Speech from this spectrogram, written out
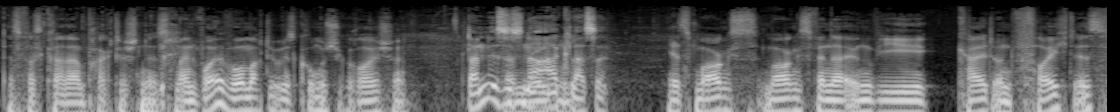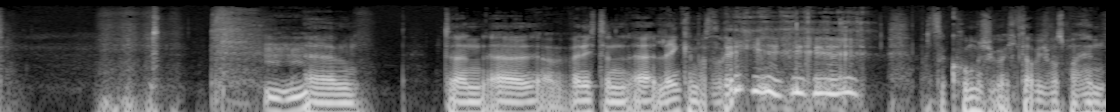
das, was gerade am praktischen ist. Mein Volvo macht übrigens komische Geräusche. Dann ist es eine. A-Klasse. Jetzt morgens, morgens, wenn da irgendwie kalt und feucht ist, Mhm. Ähm, dann, äh, wenn ich dann äh, lenke, macht das, macht so komisch. Ich glaube, ich muss mal hin.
